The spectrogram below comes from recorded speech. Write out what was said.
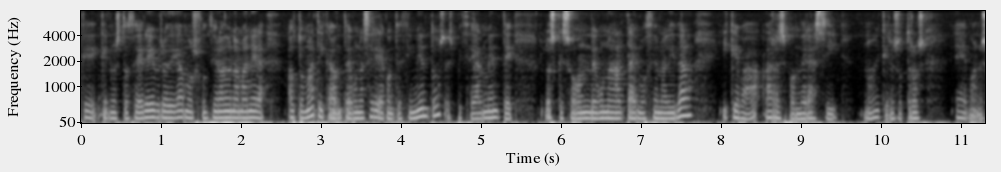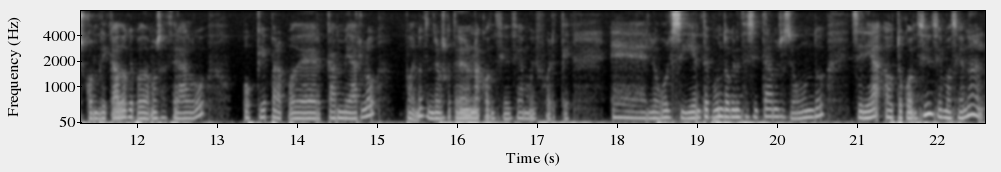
que, que, nuestro cerebro, digamos, funciona de una manera automática ante una serie de acontecimientos, especialmente los que son de una alta emocionalidad, y que va a responder así, ¿no? Y que nosotros eh, bueno, es complicado que podamos hacer algo o que para poder cambiarlo, bueno, tendremos que tener una conciencia muy fuerte. Eh, luego el siguiente punto que necesitamos, el segundo, sería autoconciencia emocional,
